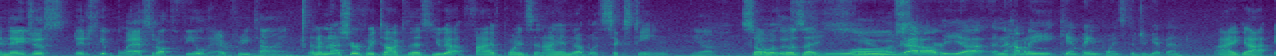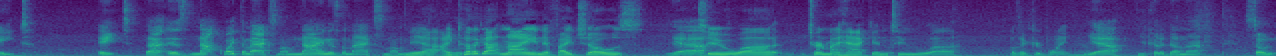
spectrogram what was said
And they just they just get blasted off the field every time. And I'm not sure if we talked this. You got five points, and I ended up with 16. Yeah. So it was a, slaughter. huge. Who's got all the uh, and how many campaign points did you get, Ben? I got eight. Eight. That is not quite the maximum. Nine is the maximum. Yeah, I could have got nine if I chose Yeah. to uh, turn my hack into uh, a victory point. Yeah, you could have done that. So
